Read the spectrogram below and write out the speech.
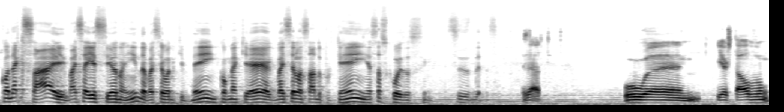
Quando é que sai? Vai sair esse ano ainda? Vai ser o ano que vem? Como é que é? Vai ser lançado por quem? Essas coisas assim. Esses... Exato. O, uh, este álbum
